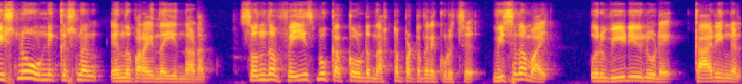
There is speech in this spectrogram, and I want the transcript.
വിഷ്ണു ഉണ്ണികൃഷ്ണൻ എന്ന് പറയുന്ന ഈ നടൻ സ്വന്തം ഫേസ്ബുക്ക് അക്കൗണ്ട് നഷ്ടപ്പെട്ടതിനെ കുറിച്ച് വിശദമായി ഒരു വീഡിയോയിലൂടെ കാര്യങ്ങൾ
